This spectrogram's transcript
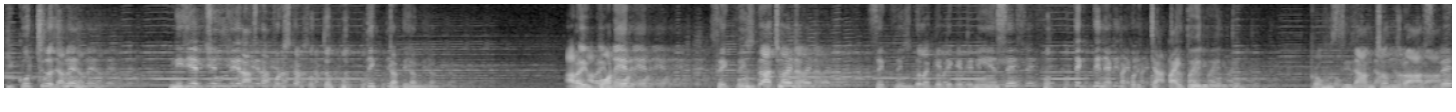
কি করছিল জানেন? নিজের চুল দিয়ে রাস্তা পরিষ্কার করতে প্রত্যেকটা দিন। আর ওই বনের সেই কুশ গাছ হয় না? সেই কুশগুলা কেটে কেটে নিয়ে এসে প্রত্যেক দিন একটা করে চাটাই তৈরি করত। প্রভু শ্রী রামচন্দ্র আসবে,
